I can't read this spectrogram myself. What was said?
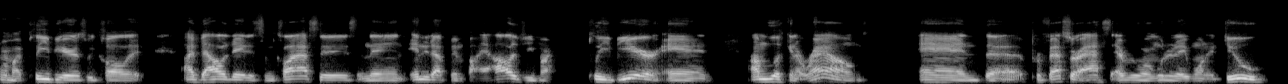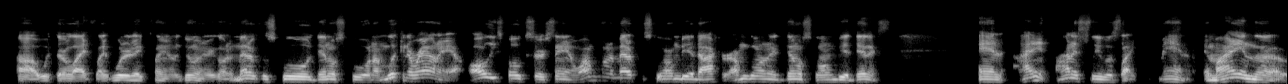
or my plebe year as we call it, I validated some classes and then ended up in biology my plebe year. And I'm looking around and the professor asked everyone what do they want to do uh, with their life. Like, what are they planning on doing? They're going to medical school, dental school. And I'm looking around and all these folks are saying, well, I'm going to medical school. I'm going to be a doctor. I'm going to dental school. I'm going to be a dentist. And I honestly was like, man, am I in the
